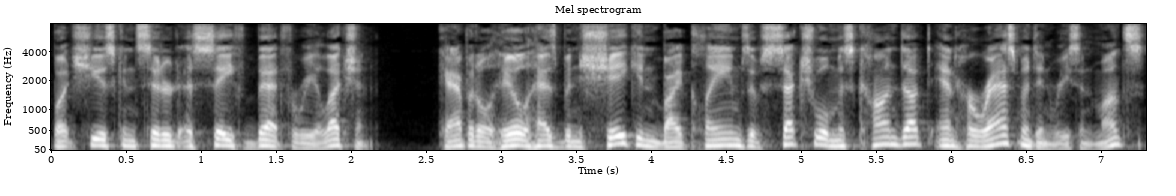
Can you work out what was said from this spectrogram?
but she is considered a safe bet for re election. Capitol Hill has been shaken by claims of sexual misconduct and harassment in recent months.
